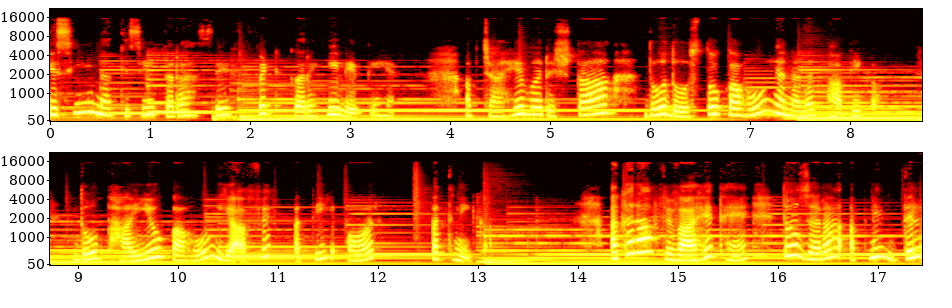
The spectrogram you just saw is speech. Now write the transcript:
किसी न किसी तरह से फिट कर ही लेती हैं। अब चाहे वह रिश्ता दो दोस्तों का हो या ननद भाभी का, दो भाइयों का हो या फिर पति और पत्नी का। अगर आप विवाहित हैं तो जरा अपने दिल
